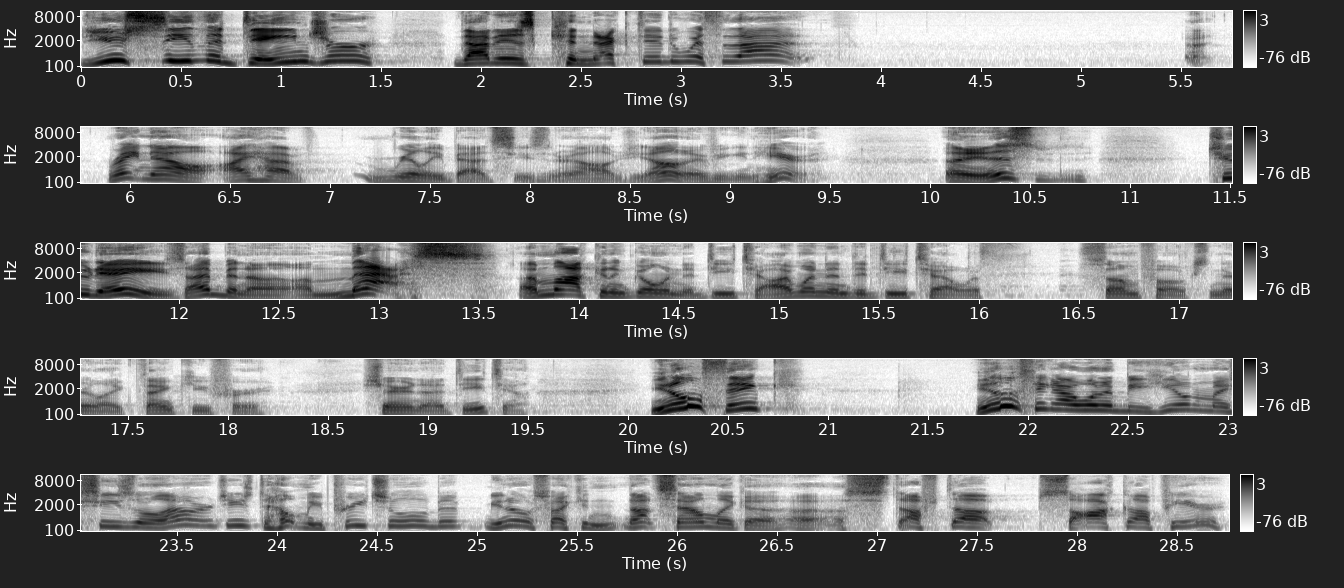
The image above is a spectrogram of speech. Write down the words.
Do you see the danger that is connected with that? Uh, right now, I have really bad seasonal allergy. I don't know if you can hear. I mean, this two days, I've been a, a mess. I'm not going to go into detail. I went into detail with some folks, and they're like, thank you for sharing that detail. You don't think the thing I want to be healed of my seasonal allergies to help me preach a little bit, you know, so I can not sound like a, a stuffed up sock up here?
